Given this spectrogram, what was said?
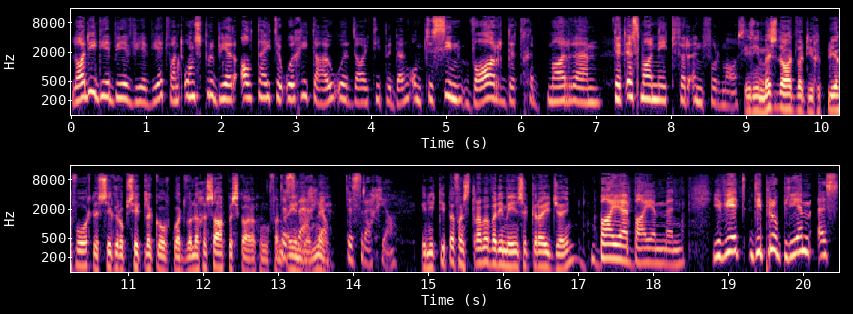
Laat die DBW weet want ons probeer altyd 'n oogie te hou oor daai tipe ding om te sien waar dit maar um, dit is maar net vir inligting. En die misdaad wat hier gepleeg word is seker opsetlike of kwadwillige saakbeskadiging van eiendom, nee. Ja, dis reg, ja. En die tipe van strawwe wat die mense kry, Jane? Baie baie min. Jy weet, die probleem is,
